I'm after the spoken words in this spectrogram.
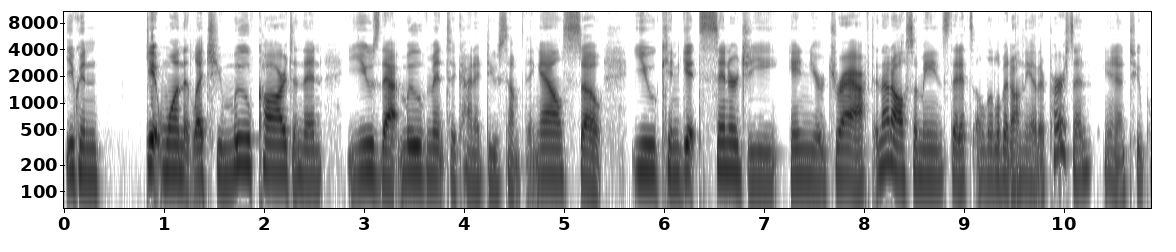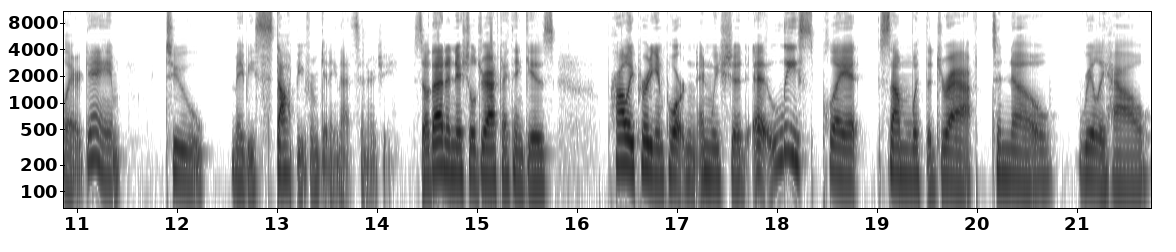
You can get one that lets you move cards and then use that movement to kind of do something else. So you can get synergy in your draft. And that also means that it's a little bit on the other person in a two player game to maybe stop you from getting that synergy. So that initial draft, I think, is probably pretty important. And we should at least play it some with the draft to know really how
